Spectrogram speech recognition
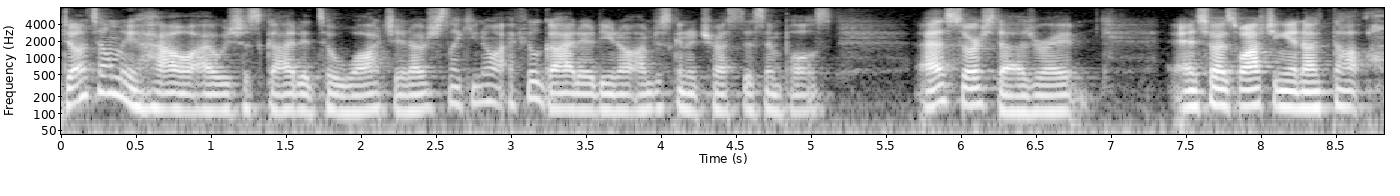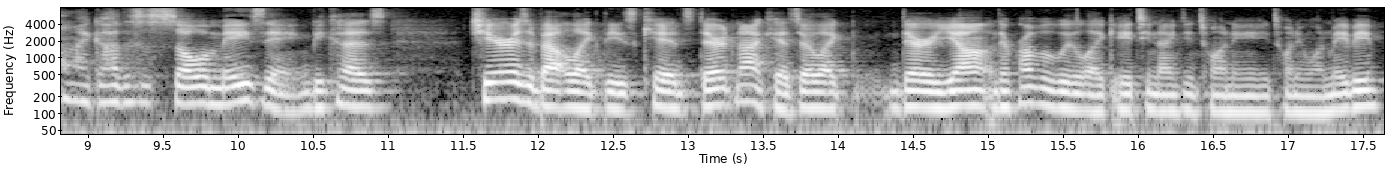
don't tell me how I was just guided to watch it. I was just like, you know, I feel guided. You know, I'm just gonna trust this impulse, as Source does, right? And so I was watching it, and I thought, oh my god, this is so amazing because Cheer is about like these kids. They're not kids. They're like they're young. They're probably like 18, 19, 20, 21 maybe.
